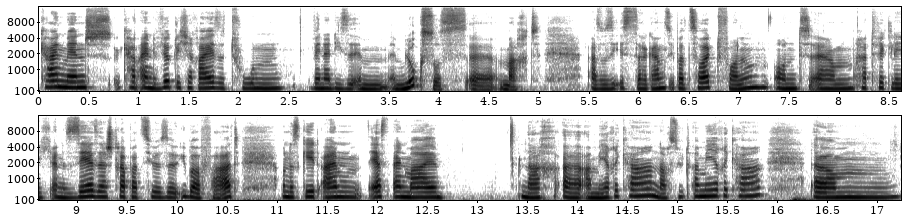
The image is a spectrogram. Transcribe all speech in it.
kein Mensch kann eine wirkliche Reise tun, wenn er diese im, im Luxus äh, macht. Also sie ist da ganz überzeugt von und ähm, hat wirklich eine sehr, sehr strapaziöse Überfahrt. Und es geht einem erst einmal nach äh, Amerika, nach Südamerika. Ähm,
